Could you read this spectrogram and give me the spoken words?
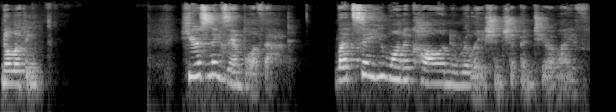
no looking. Here's an example of that. Let's say you want to call a new relationship into your life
